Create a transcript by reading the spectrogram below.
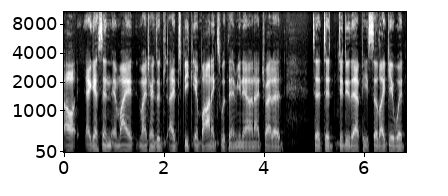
I'll, I guess in, in my my terms I'd speak ebonics with them you know and I try to to to to do that piece. So like it would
